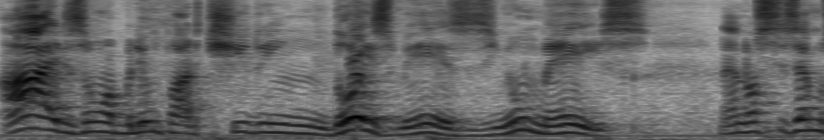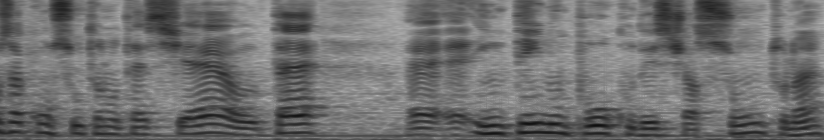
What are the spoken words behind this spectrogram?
Ah, eles vão abrir um partido em dois meses, em um mês. né? Nós fizemos a consulta no TSE, eu até é, é, entendo um pouco deste assunto, né?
